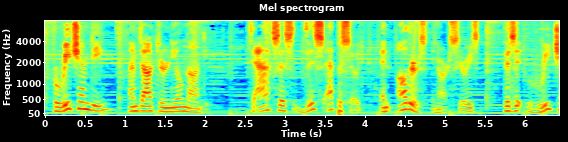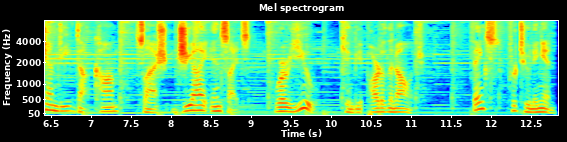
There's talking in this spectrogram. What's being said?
For ReachMD, I'm Dr. Neil Nandi. To access this episode and others in our series, visit reachmd.com slash GI Insights, where you can be part of the knowledge. Thanks for tuning in.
